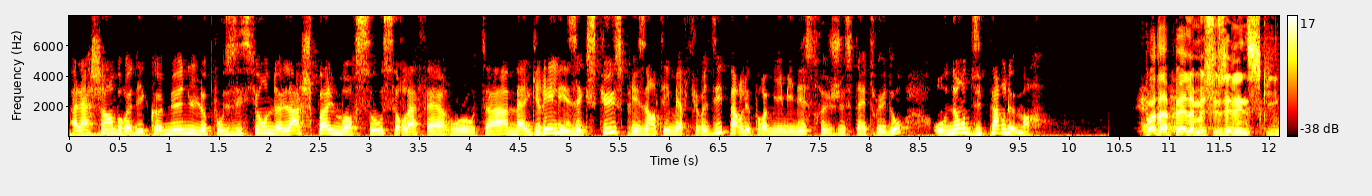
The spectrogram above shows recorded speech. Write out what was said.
À la Chambre des communes, l'opposition ne lâche pas le morceau sur l'affaire Rota, malgré les excuses présentées mercredi par le premier ministre Justin Trudeau au nom du Parlement. Pas d'appel à M. Zelensky,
